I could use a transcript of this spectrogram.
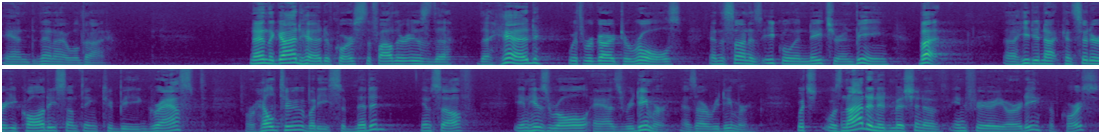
and then I will die. Now, in the Godhead, of course, the Father is the, the head with regard to roles, and the Son is equal in nature and being, but uh, he did not consider equality something to be grasped or held to, but he submitted himself in his role as Redeemer, as our Redeemer, which was not an admission of inferiority, of course,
